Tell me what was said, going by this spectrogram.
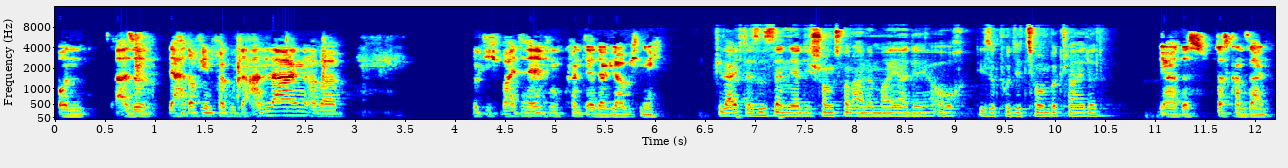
Und also der hat auf jeden Fall gute Anlagen, aber wirklich weiterhelfen könnte er da, glaube ich, nicht. Vielleicht ist es dann ja die Chance von Arne Meyer, der ja auch diese Position bekleidet. Ja, das, das kann sein.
